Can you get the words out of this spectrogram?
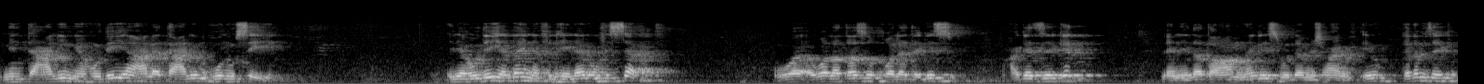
من تعاليم يهودية على تعاليم غنوسية اليهودية باينة في الهلال وفي السبت ولا تزق ولا تجس وحاجات زي كده. لأن ده طعام نجس وده مش عارف إيه كلام زي كده.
